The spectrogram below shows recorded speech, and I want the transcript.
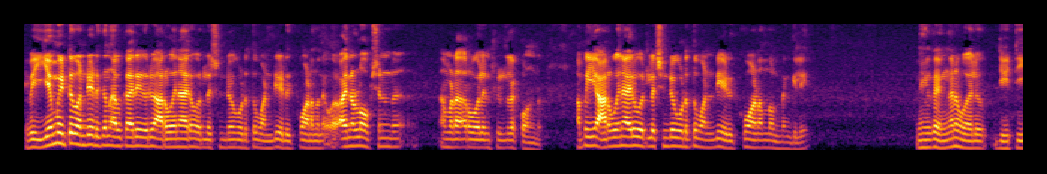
ഇപ്പോൾ ഇ എം ഐ ഇട്ട് വണ്ടി എടുക്കുന്ന ആൾക്കാർ ഒരു അറുപതിനായിരം ഒരു ലക്ഷം രൂപ കൊടുത്ത് വണ്ടി എടുക്കുവാണെന്നുണ്ടെങ്കിൽ അതിനുള്ള ഓപ്ഷൻ നമ്മുടെ റോയൽ എൻഫീൽഡിലൊക്കെ ഉണ്ട് അപ്പോൾ ഈ അറുപതിനായിരം ഒരു ലക്ഷം രൂപ കൊടുത്ത് വണ്ടി എടുക്കുവാണെന്നുണ്ടെങ്കിൽ നിങ്ങൾക്ക് എങ്ങനെ പോയാലും ജി ടി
